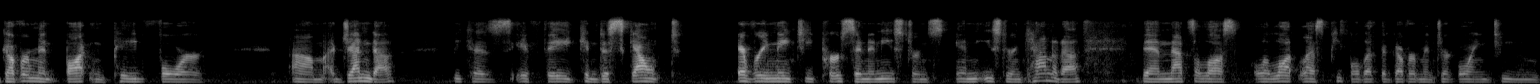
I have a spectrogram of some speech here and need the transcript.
government bought and paid for um, agenda. Because if they can discount every Métis person in Eastern in Eastern Canada, then that's a loss, a lot less people that the government are going to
